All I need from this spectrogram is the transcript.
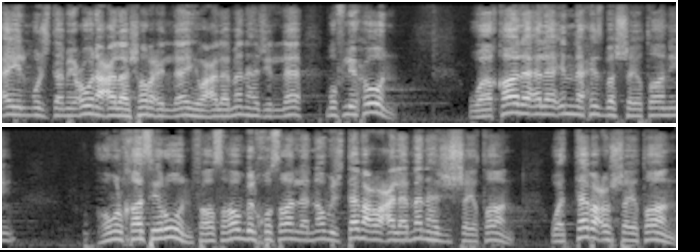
أي المجتمعون على شرع الله وعلى منهج الله مفلحون. وقال ألا إن حزب الشيطان هم الخاسرون؟ فوصفهم بالخسران لأنهم اجتمعوا على منهج الشيطان واتبعوا الشيطان.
